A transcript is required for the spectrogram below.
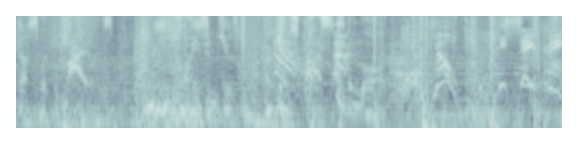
against us with vials. We poisoned you against us even more. No! He saved me!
